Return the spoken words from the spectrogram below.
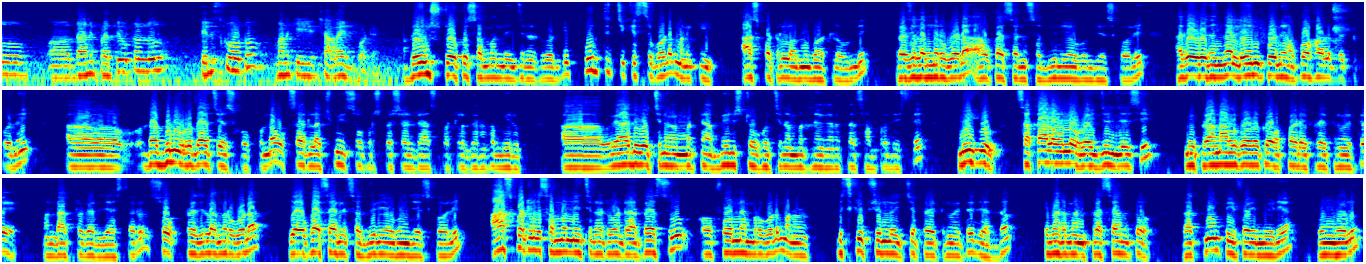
దాన్ని ప్రతి ఒక్కళ్ళు తెలుసుకోవటం మనకి చాలా ఇంపార్టెంట్ బ్రెయిన్ స్ట్రోక్ సంబంధించినటువంటి పూర్తి చికిత్స కూడా మనకి హాస్పిటల్లో అందుబాటులో ఉంది. ప్రజలందరూ కూడా అవకాశాన్ని సద్వినియోగం చేసుకోవాలి. అదేవిధంగా లేనిపోని అపోహాలు పెట్టుకొని డబ్బును వృధా చేసుకోకుండా ఒకసారి లక్ష్మీ సూపర్ స్పెషాలిటీ హాస్పిటల్ కనుక మీరు వ్యాధి వచ్చిన వెంటనే బ్రెయిన్ స్ట్రోక్ వచ్చిన వెంటనే కనుక సంప్రదిస్తే మీకు సకాలంలో వైద్యం చేసి మీ ప్రాణాలు కూడా కాపాడే ప్రయత్నం అయితే మన డాక్టర్ గారు చేస్తారు. సో ప్రజలందరూ కూడా ఈ అవకాశాన్ని సద్వినియోగం చేసుకోవాలి. హాస్పిటల్కి సంబంధించినటువంటి అడ్రస్ ఫోన్ నెంబర్ కూడా మనం డిస్క్రిప్షన్లో ఇచ్చే ప్రయత్నం అయితే చేద్దాం. Cameraman ప్రశాంత్తో Ratnam P five media Ongole.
